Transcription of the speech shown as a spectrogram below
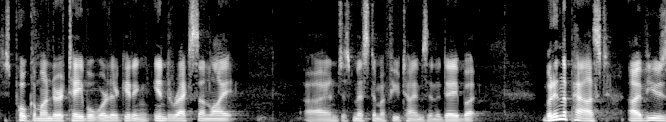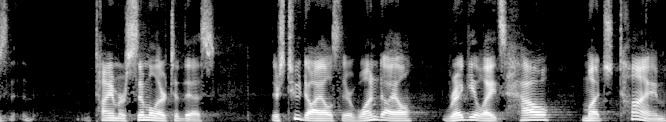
just poke them under a table where they're getting indirect sunlight uh, and just mist them a few times in a day. But, but in the past, I've used timers similar to this. There's two dials there. One dial regulates how much time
